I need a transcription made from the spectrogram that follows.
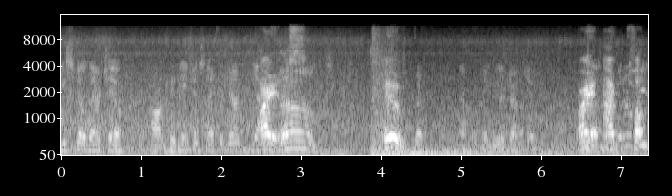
He's still there too. Oh, did Haitian sniper jump? Yeah, Alright, he let's- Who? Yeah, okay, you gotta jump too. Alright, I'm Literally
